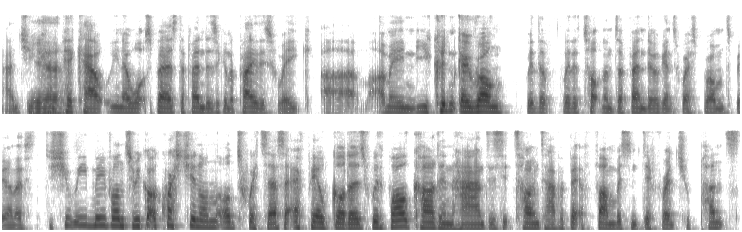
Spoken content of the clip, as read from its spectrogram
and you Yeah. can pick out, you know, what Spurs defenders are going to play this week, um, I mean, you couldn't go wrong with a with a Tottenham defender against West Brom, to be honest. Should we move on to? We've got a question on on Twitter. So FPL Godders, with wild card in hand, is it time to have a bit of fun with some differential punts?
